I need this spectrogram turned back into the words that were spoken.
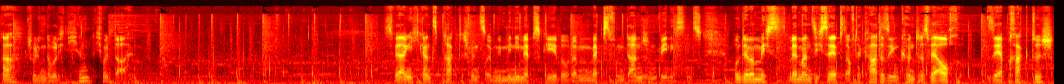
Ah, Entschuldigung, da wollte ich nicht hin. Ich wollte dahin. Es wäre eigentlich ganz praktisch, wenn es irgendwie Minimaps gäbe oder Maps vom Dungeon wenigstens. Und wenn man, mich, wenn man sich selbst auf der Karte sehen könnte, das wäre auch sehr praktisch.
